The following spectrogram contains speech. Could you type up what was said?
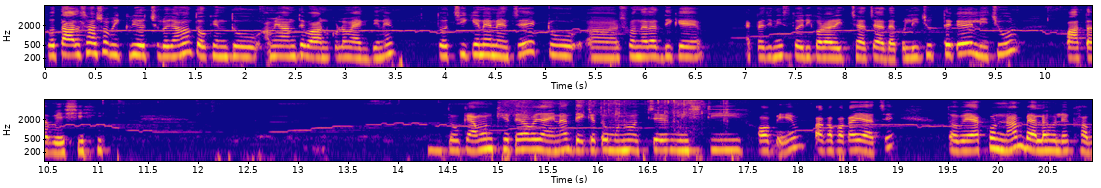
তো তাল শাঁসও বিক্রি হচ্ছিল, জানো তো? কিন্তু আমি আনতে বারণ করলাম একদিনে। তো চিকেন এনেছে, একটু সন্ধ্যার দিকে একটা জিনিস তৈরি করার ইচ্ছা আছে। আর দেখো, লিচুর থেকে লিচুর পাতা বেশি। তো কেমন খেতে হবে জানি না, দেখে তো মনে হচ্ছে মিষ্টি হবে, পাকা পাকাই আছে। তবে এখন না, বেলা হলে খাব।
